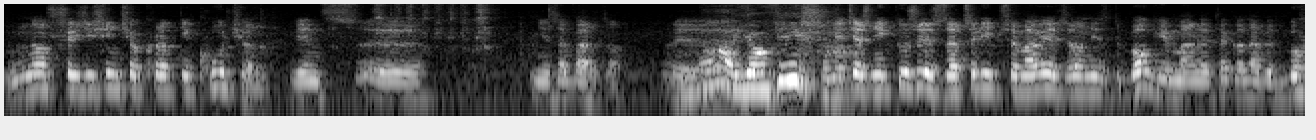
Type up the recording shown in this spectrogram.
No, 60-krotnie kłócion, więc y, nie za bardzo. Y, No, Jowisza! Przecież niektórzy już zaczęli przemawiać, że on jest Bogiem, ale tego nawet Bóg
